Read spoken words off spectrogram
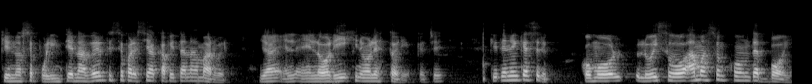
que no sé, por Linterna Verde se parecía a Capitana Marvel, ya en, en los orígenes o la historia, ¿cachai? ¿Qué tienen que hacer? Como lo hizo Amazon con Dead Boy.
